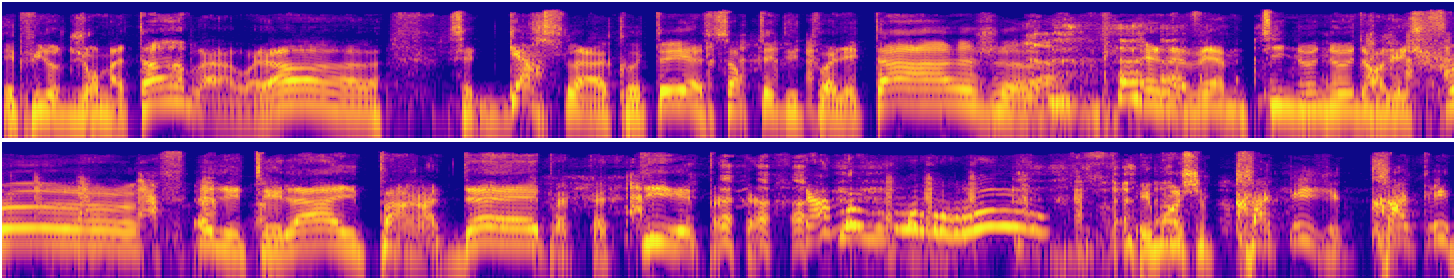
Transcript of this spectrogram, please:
Et puis l'autre jour matin, bah voilà, cette garce là à côté, elle sortait du toilettage, euh, elle avait un petit neuneu dans les cheveux, elle était là, elle paradait, patati, et patata. Et moi j'ai craqué, j'ai craqué.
